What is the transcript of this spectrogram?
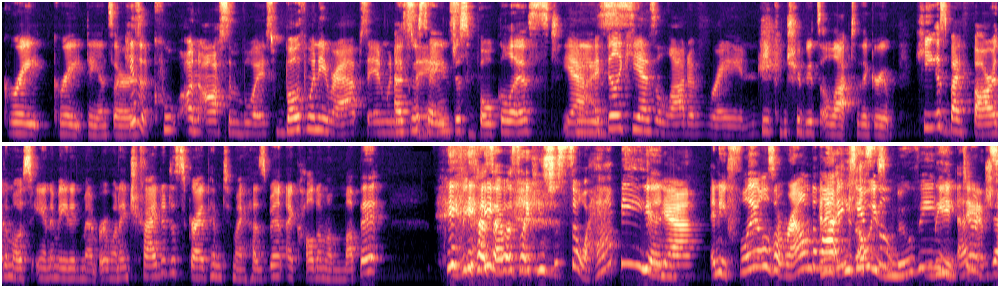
great, great dancer. He's a cool, an awesome voice, both when he raps and when I he was say sings. just vocalist. yeah, I feel like he has a lot of range. he contributes a lot to the group. He is by far the most animated member. When I tried to describe him to my husband, I called him a muppet because I was like, he's just so happy and yeah, and he flails around a lot. He's, he's always moving lead dancer.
